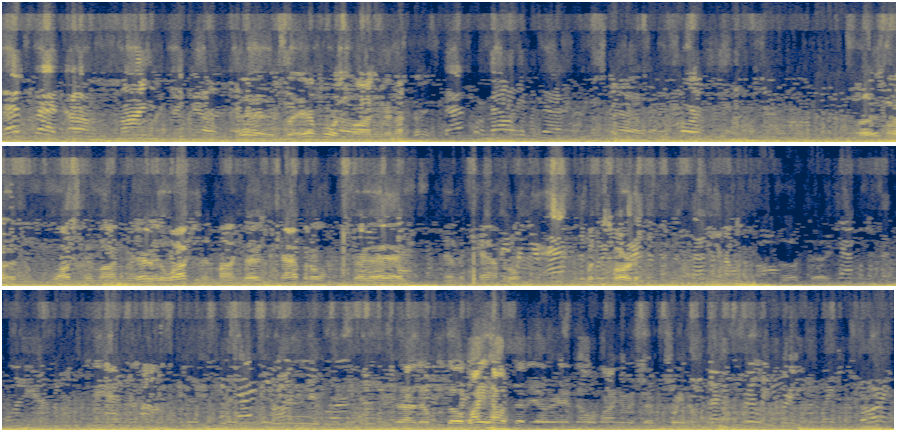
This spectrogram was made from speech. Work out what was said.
That's that, um, monument they built. Yeah, it's the Air Force Monument, I think. That's where Melanie was at in the snow. It's hard to get. Well, there's the Washington Monument. There's the Washington Monument There's the Capitol, straight ahead. and the See, Capitol. when you're at the, Which when is you're harder? at the Smithsonian on the ball, Okay. the Capitol's at one end, and, um, the monument's at the other. Yeah, the, the White House at the other end, all the monuments are between them. But it's really pretty the way it's going.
